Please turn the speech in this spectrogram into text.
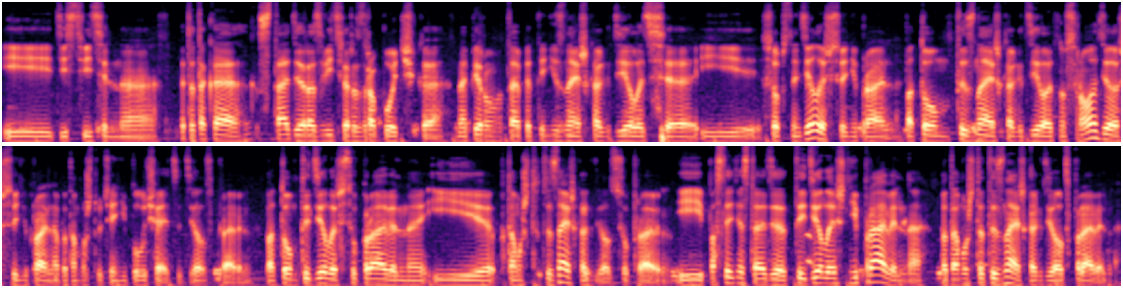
И действительно, это такая стадия развития разработчика. На первом этапе ты не знаешь, как делать, э, и, собственно, делаешь все неправильно. Потом ты знаешь, как делать, но все равно делаешь все неправильно, потому что у тебя не получается делать правильно. Потом ты делаешь все правильно, и потому что ты знаешь, как делать все правильно. И последняя стадия, ты делаешь неправильно, потому что ты знаешь, как делать правильно.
